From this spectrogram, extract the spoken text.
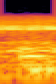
Ooh.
